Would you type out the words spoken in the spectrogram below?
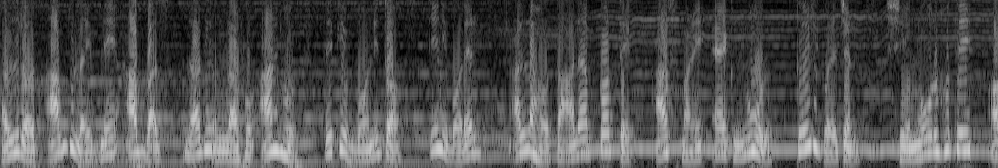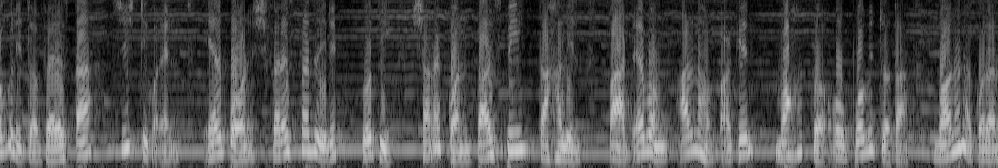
হজরত আব্দুল্লাহ ইবনে আব্বাস রাদিয়াল্লাহু আনহু থেকে বর্ণিত। তিনি বলেন, আল্লাহ তাআলা প্রত্যেক আসমানে এক নূর তৈরি করেছেন। সে নূর হতে অগণিত ফেরেস্তা সৃষ্টি করেন। এরপর ফেরেস্তাদের প্রতি সারাক্ষণ তাসবি, তাহালিল, পাঠ এবং আল্লাহ পাকের মহত্ব ও পবিত্রতা বর্ণনা করার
